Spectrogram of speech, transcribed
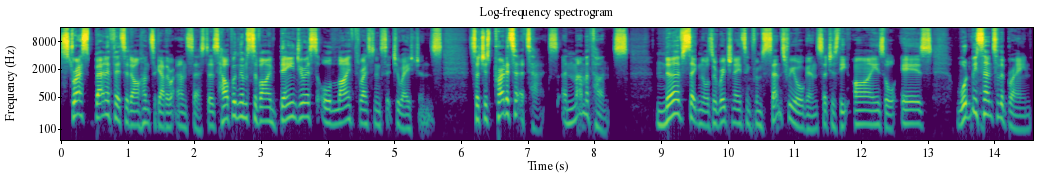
Stress benefited our hunter gatherer ancestors, helping them survive dangerous or life threatening situations, such as predator attacks and mammoth hunts. Nerve signals originating from sensory organs, such as the eyes or ears, would be sent to the brain,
